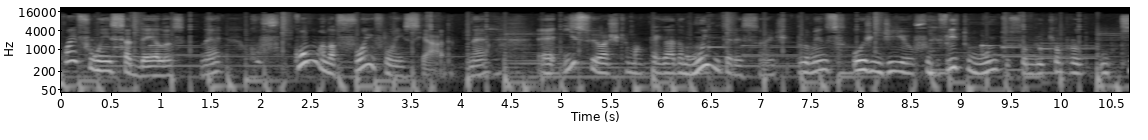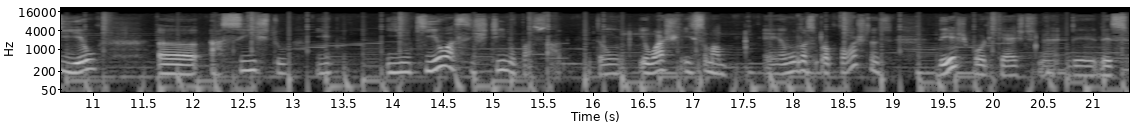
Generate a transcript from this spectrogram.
qual a influência delas, né? Como ela foi influenciada, né? É, isso eu acho que é uma pegada muito interessante. Pelo menos hoje em dia eu reflito muito sobre o que eu, o que eu uh, assisto e, e o que eu assisti no passado. Então, eu acho que isso é uma, é uma das propostas deste podcast, né? De, desse,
